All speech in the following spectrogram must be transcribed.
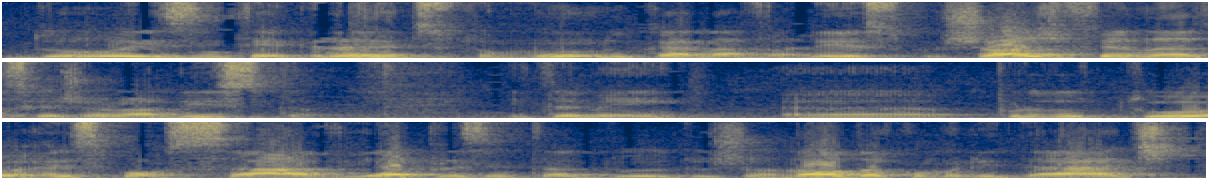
dois integrantes do mundo carnavalesco. Jorge Fernandes, que é jornalista e também uh, produtor, responsável e apresentador do Jornal da Comunidade,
